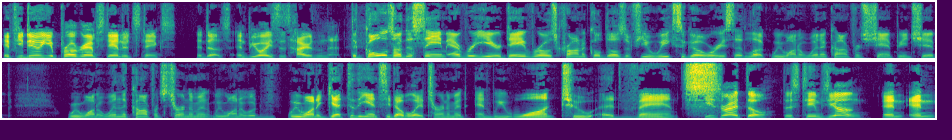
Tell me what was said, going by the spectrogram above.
if you do, your program standard stinks. It does, and BYU's is higher than that. The goals are the same every year. Dave Rose chronicled those a few weeks ago where he said, "Look, we want to win a conference championship. We want to win the conference tournament. We want to we want to get to the NCAA tournament and we want to advance." He's right though. This team's young, and and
